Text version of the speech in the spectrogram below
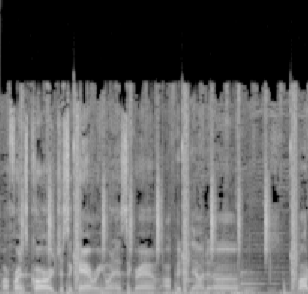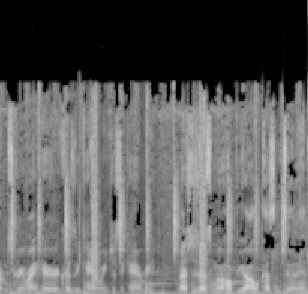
my friend's card, just a Camry on Instagram. I'll put it down the uh, bottom of the screen right here. Chris a Camry, just a Camry. Message us and we'll help you out with Cuztomtuning.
